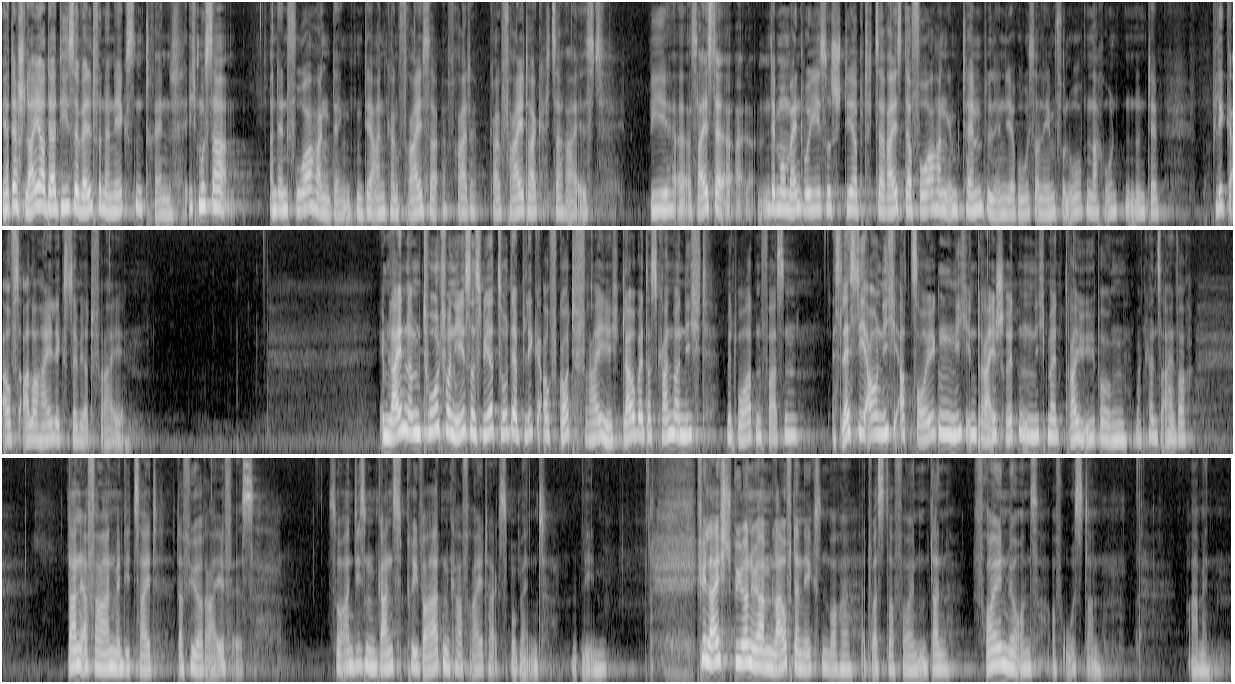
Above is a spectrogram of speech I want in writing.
Ja, der Schleier, der diese Welt von der nächsten trennt. Ich muss da an den Vorhang denken, der Anfang Freitag zerreißt. Wie, das heißt, in dem Moment, wo Jesus stirbt, zerreißt der Vorhang im Tempel in Jerusalem von oben nach unten und der Blick aufs Allerheiligste wird frei. Im Leiden und im Tod von Jesus wird so der Blick auf Gott frei. Ich glaube, das kann man nicht mit Worten fassen. Es lässt sich auch nicht erzeugen, nicht in drei Schritten, nicht mit drei Übungen. Man kann es einfach dann erfahren, wenn die Zeit dafür reif ist. So an diesem ganz privaten Karfreitagsmoment im Leben. Vielleicht spüren wir im Laufe der nächsten Woche etwas davon und dann freuen wir uns auf Ostern. Amen.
